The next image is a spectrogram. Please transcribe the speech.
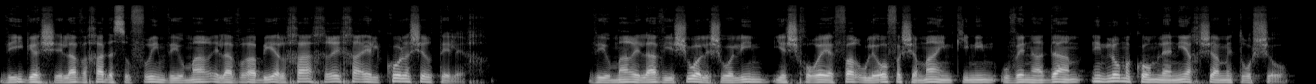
ויגש אליו אחד הסופרים, ויאמר אליו רבי, הלכה אחריך אל כל אשר תלך. ויאמר אליו ישוע לשועלים, יש חורי עפר ולעוף השמיים קינים, ובן האדם אין לו מקום להניח שם את ראשו.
